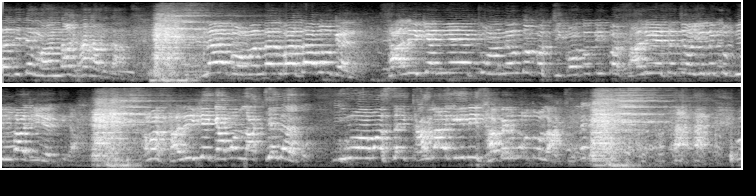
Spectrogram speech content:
নদীতে মান্দার ঘাটাতে যাও না গোমন্দাস বাজাবো কেন শালিকে নিয়ে একটু আনন্দ করছি। কতদিন পর শালি এসেছে, ওই জন্য একটু বিল বাজিয়েছিলাম। আমার শালিকে কেমন লাগছে দেখো। পুরো আমার সেই কাল্লাগিনি সাপের মতো লাগছে। ও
